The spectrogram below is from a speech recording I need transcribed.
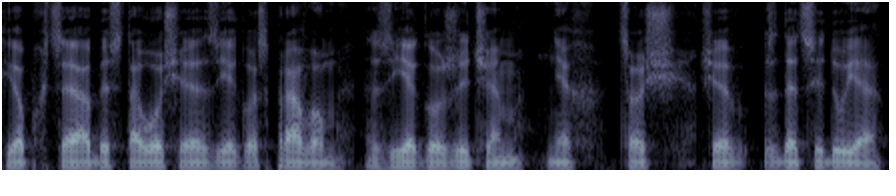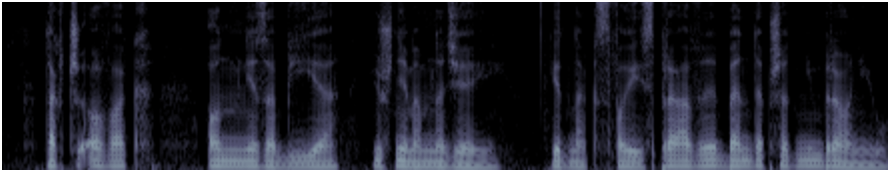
Hiob chce, aby stało się z jego sprawą, z jego życiem. Niech coś się zdecyduje. Tak czy owak, on mnie zabije, już nie mam nadziei. Jednak swojej sprawy będę przed nim bronił.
